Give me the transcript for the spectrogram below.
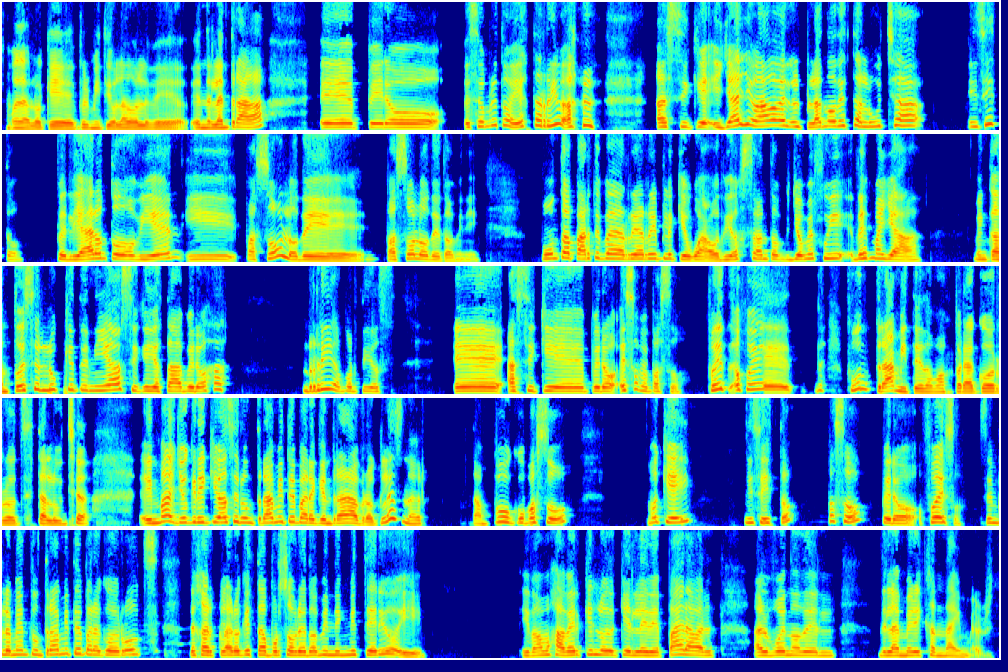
Bueno, lo que permitió la W en la entrada. eh, pero ese hombre todavía está arriba. Así que, y ya ha llevado el, el plano de esta lucha, insisto, pelearon todo bien y pasó lo de, pasó lo de Dominic. Punto aparte para Rhea Ripley, que wow, Dios santo, yo me fui desmayada. Me encantó ese look que tenía, así que yo estaba, pero ah, ría por Dios. Eh, así que, pero eso me pasó. Fue, fue, fue un trámite nomás para Corrods esta lucha. Es más, yo creí que iba a ser un trámite para que entrara Brock Lesnar. Tampoco pasó. Ok, insisto, pasó, pero fue eso. Simplemente un trámite para Cody Rhodes dejar claro que está por sobre Dominic Mysterio y, y vamos a ver qué es lo que le depara al, al bueno del, del American Nightmare.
